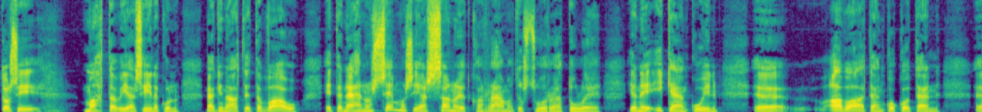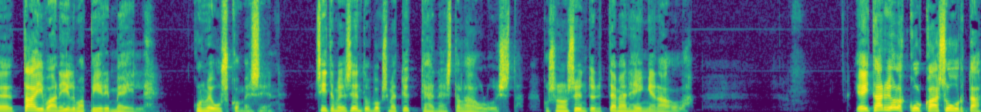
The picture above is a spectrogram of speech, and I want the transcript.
tosi mahtavia siinä, kun mäkin ajattelin, että vau, että näähän on semmoisia sanoja, jotka on raamatusta suoraan tulee, ja ne ikään kuin äh, avaa tämän koko tämän äh, taivaan ilmapiirin meille, kun me uskomme sen. Siitä me, sen vuoksi mä tykkään näistä lauluista, kun se on syntynyt tämän hengen alla. Ei tarvitse olla, kuulkaa, suurta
